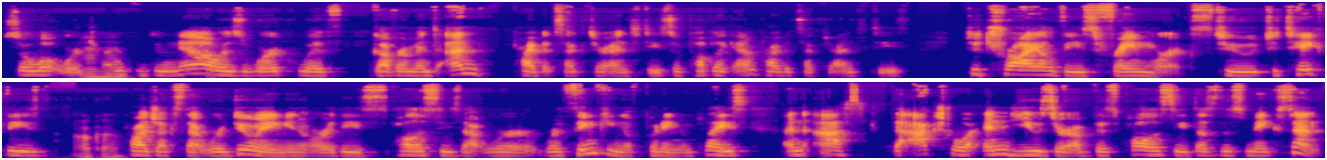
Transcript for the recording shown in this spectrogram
So what we're mm-hmm. trying to do now is work with government and private sector entities, so public and private sector entities, to trial these frameworks, to to take these okay. projects that we're doing, you know, or these policies that we're we're thinking of putting in place, and ask the actual end user of this policy, does this make sense?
